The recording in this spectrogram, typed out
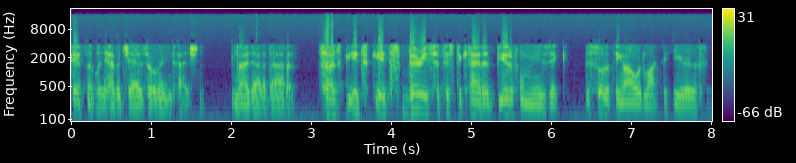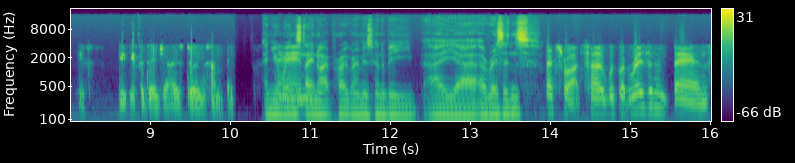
definitely have a jazz orientation, no doubt about it. So it's it's it's very sophisticated, beautiful music. The sort of thing I would like to hear if if, if a DJ is doing something. And your And- Wednesday night program is going to be a, uh, a residence. That's right. So we've got resident bands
